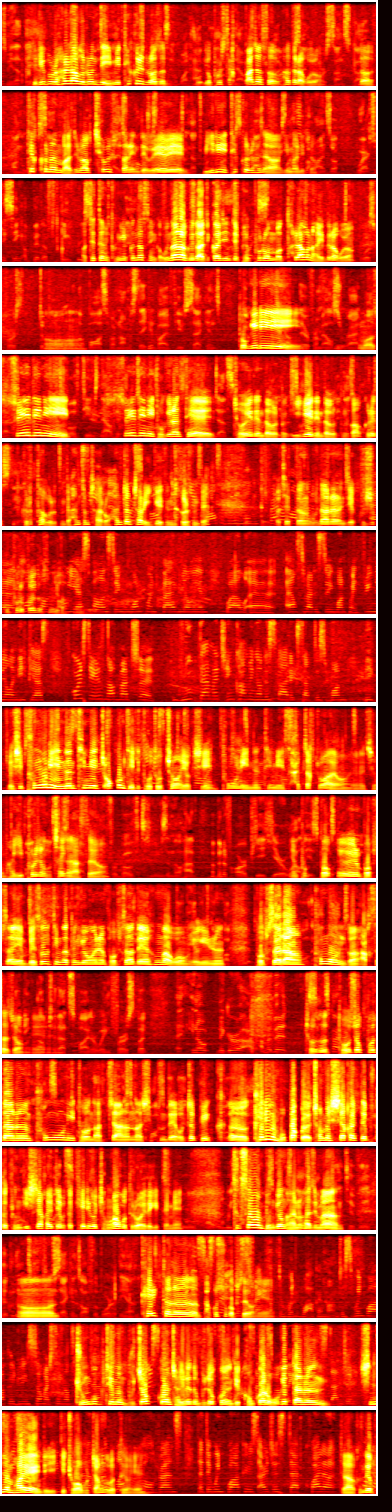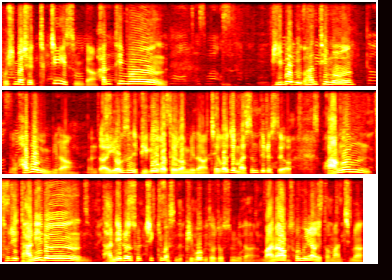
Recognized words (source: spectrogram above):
드리블을 하려고 그러는데 이미 태클이 들어와서 뭐 옆으로 싹 빠져서 하더라고요. 그러니까 태클은 마지막 최후 수단인데 왜 미리 태클을 하냐 이 말이죠. 어쨌든 경기 끝났으니까 우리나라 그래도 아직까지 이제 100%뭐 탈락은 아니더라고요. 어, 독일이 뭐 스웨덴이 스웨덴이 독일한테 져야 된다 그러든 이겨야 된다 그러든가 그랬 그렇다 그러던데 한 점 차로 한 점 차로 이겨야 된다 그러던데 어쨌든 우리나라는 이제 99% 떨어졌습니다. yes, Paul is doing 1.5 million, while uh, Elserat is doing 1.3 million DPS. Of course, there is not much uh, group damage incoming on this fight, except this one big. 역시. 풍운이 있는 팀이 조금 딜이 더 좋죠. 역시 풍운이 있는 팀이 살짝 좋아요. 예, 지금 한 2% 정도 차이가 났어요. 법, 법, 여기는 법사, 예, 메소드 팀 같은 경우에는 법사 대 흑마고 여기는 법사랑 풍운과 악사죠. 예. 저도 도적보다는 풍운이 더 낫지 않았나 싶은데 어차피 크- 어, 캐릭은 못 바꿔요. 처음에 시작할 때부터 경기 시작할 때부터 캐릭을 정하고 들어와야 되기 때문에 특성은 변경 가능하지만 어, 캐릭터는 바꿀 수가 없어요. 예. 중국 팀은 무조건 자기네들 무조건 이제 검과를 오겠다는 신념 하에 이제 이렇게 조합을 짠 것 같아요. 예. 자, 근데 보시면 특징이 있습니다. 한 팀은 비법이고 한 팀은 화법입니다. 자, 여기서 이제 비교가 들어갑니다. 제가 어제 말씀드렸어요. 광은 솔직히 단일은 단일은 솔직히 말씀드려 비법이 더 좋습니다. 만화 소비량이 더 많지만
